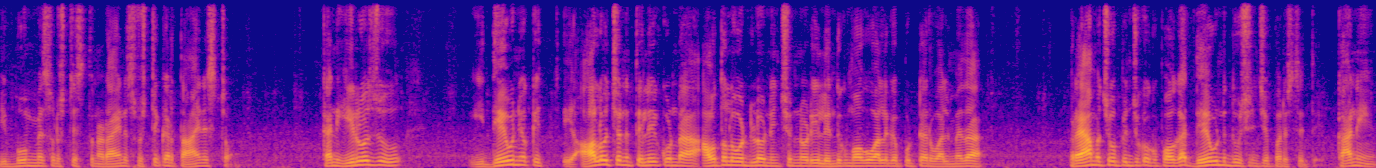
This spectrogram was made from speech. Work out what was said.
ఈ భూమి మీద సృష్టిస్తున్నాడు. ఆయన సృష్టికర్త ఆయన ఇష్టం. కానీ ఈరోజు ఈ దేవుని యొక్క ఈ ఆలోచన తెలియకుండా అవతల ఒడిలో నించున్నోడు వీళ్ళు ఎందుకు మగవాళ్ళుగా పుట్టారు? వాళ్ళ మీద ప్రేమ చూపించుకోకపోగా దేవుణ్ణి దూషించే పరిస్థితి. కానీ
